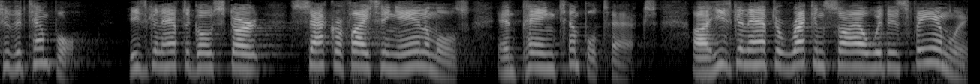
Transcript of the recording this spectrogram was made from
to the temple. He's going to have to go start sacrificing animals and paying temple tax. Uh, he's going to have to reconcile with his family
